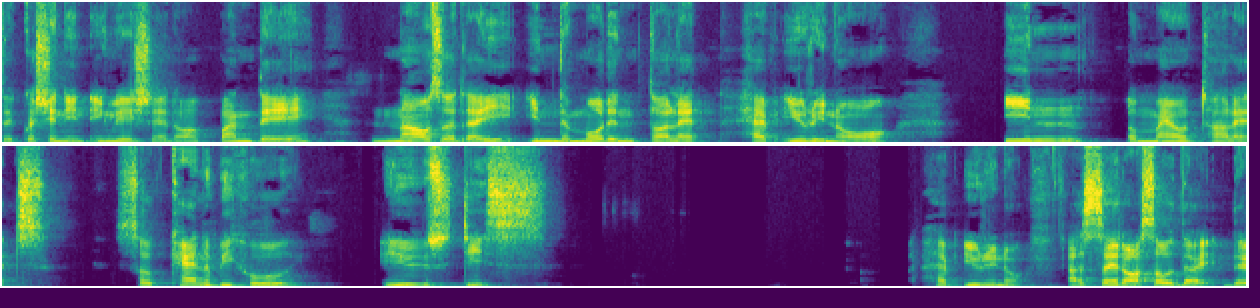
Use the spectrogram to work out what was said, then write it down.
The question in English là đó. Pante, nowadays in the modern toilet have urinal in a male toilet. So can a bhikkhu use this? Have urinal. I said also the the,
